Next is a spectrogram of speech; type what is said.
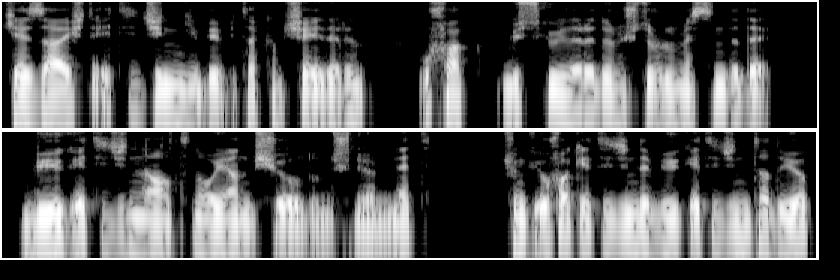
Keza işte eticin gibi bir takım şeylerin ufak bisküvilere dönüştürülmesinde de büyük eticinin altına oyan bir şey olduğunu düşünüyorum net. Çünkü ufak eticinde büyük eticinin tadı yok.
